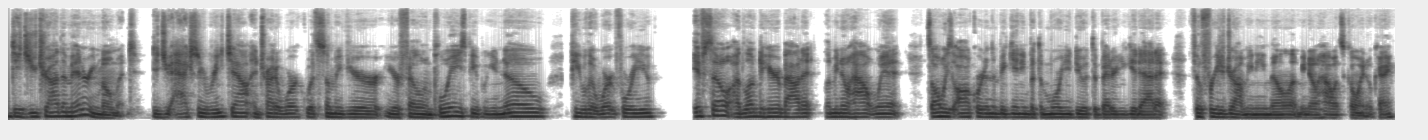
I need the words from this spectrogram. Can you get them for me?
Did you try the mentoring moment? Did you actually reach out and try to work with some of your your fellow employees, people you know, people that work for you? If so, I'd love to hear about it. Let me know how it went. It's always awkward in the beginning, but the more you do it, the better you get at it. Feel free to drop me an email and let me know how it's going, okay?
